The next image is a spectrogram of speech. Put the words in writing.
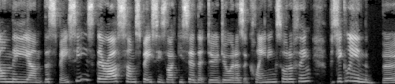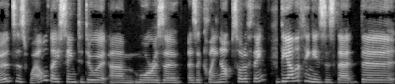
on the um, the species. There are some species, like you said, that do do it as a cleaning sort of thing. Particularly in the birds as well, they seem to do it um, more as a as a cleanup sort of thing. The other thing is is that the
